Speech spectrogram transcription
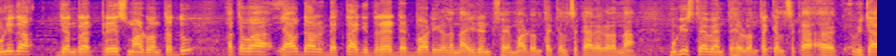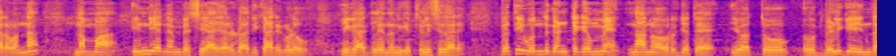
ಉಳಿದ ಜನರ ಟ್ರೇಸ್ ಮಾಡುವಂಥದ್ದು ಅಥವಾ ಯಾವುದಾದ್ರು ಡೆತ್ ಆಗಿದ್ದರೆ ಡೆಡ್ ಬಾಡಿಗಳನ್ನು ಐಡೆಂಟಿಫೈ ಮಾಡುವಂಥ ಕೆಲಸ ಕಾರ್ಯಗಳನ್ನು ಮುಗಿಸ್ತೇವೆ ಅಂತ ಹೇಳುವಂಥ ಕೆಲಸ ಕ ವಿಚಾರವನ್ನು ನಮ್ಮ ಇಂಡಿಯನ್ ಎಂಬೆಸಿಯ ಎರಡು ಅಧಿಕಾರಿಗಳು ಈಗಾಗಲೇ ನನಗೆ ತಿಳಿಸಿದ್ದಾರೆ. ಪ್ರತಿ ಒಂದು ಗಂಟೆಗೆ ಒಮ್ಮೆ ನಾನು ಅವರ ಜೊತೆ ಇವತ್ತು ಬೆಳಿಗ್ಗೆಯಿಂದ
